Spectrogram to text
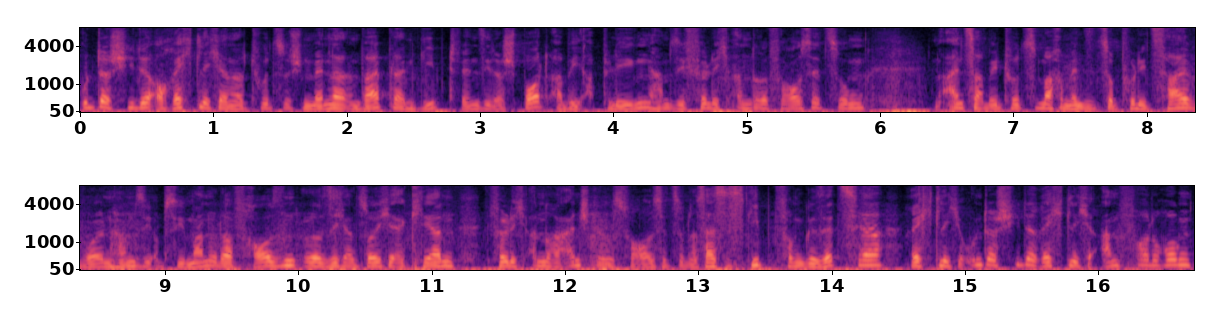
Unterschiede auch rechtlicher Natur zwischen Männern und Weiblein gibt. Wenn Sie das Sportabi ablegen, haben Sie völlig andere Voraussetzungen, ein Einzelabitur zu machen. Wenn Sie zur Polizei wollen, haben Sie, ob Sie Mann oder Frau sind oder sich als solche erklären, völlig andere Einstellungsvoraussetzungen. Das heißt, es gibt vom Gesetz her rechtliche Unterschiede, rechtliche Anforderungen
